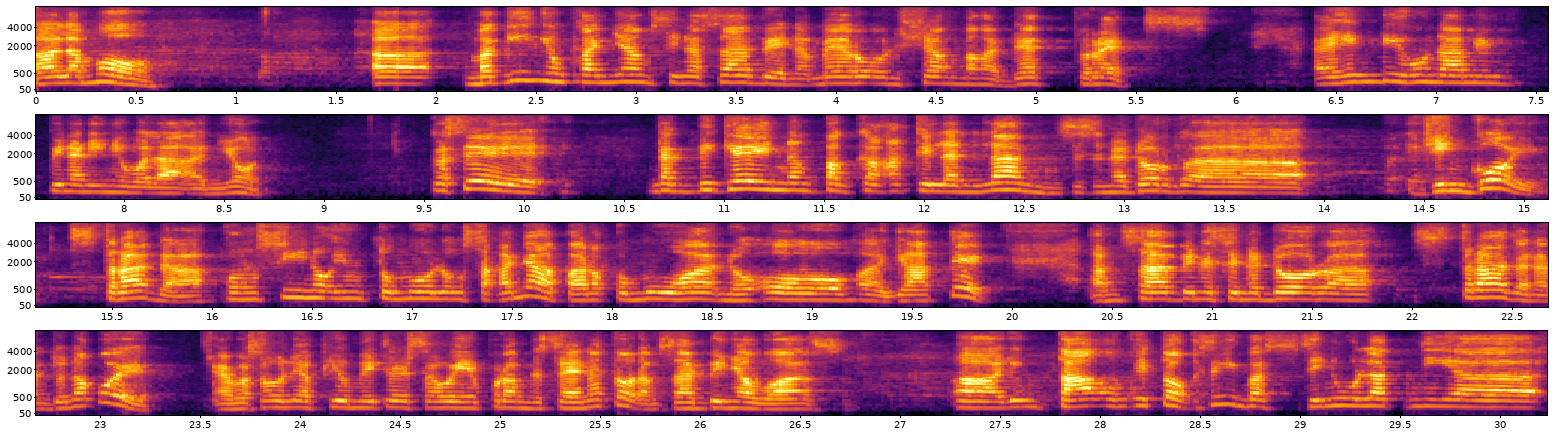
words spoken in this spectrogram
Alam mo, ah, maging yung kanyang sinasabi na meron siyang mga death threats, ay hindi ho namin pinaniniwalaan yon. Kasi nagbigay ng pagkakakilanlan si Senador ah, Jinggoy Estrada kung sino yung tumulong sa kanya para kumuha noong ah, yate. Ang sabi ni Senador ah, Estrada, nandun ako eh. I was only a few meters away from the senator. Ang sabi niya was, ah, yung taong ito, kasi iba sinulat ni ah,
